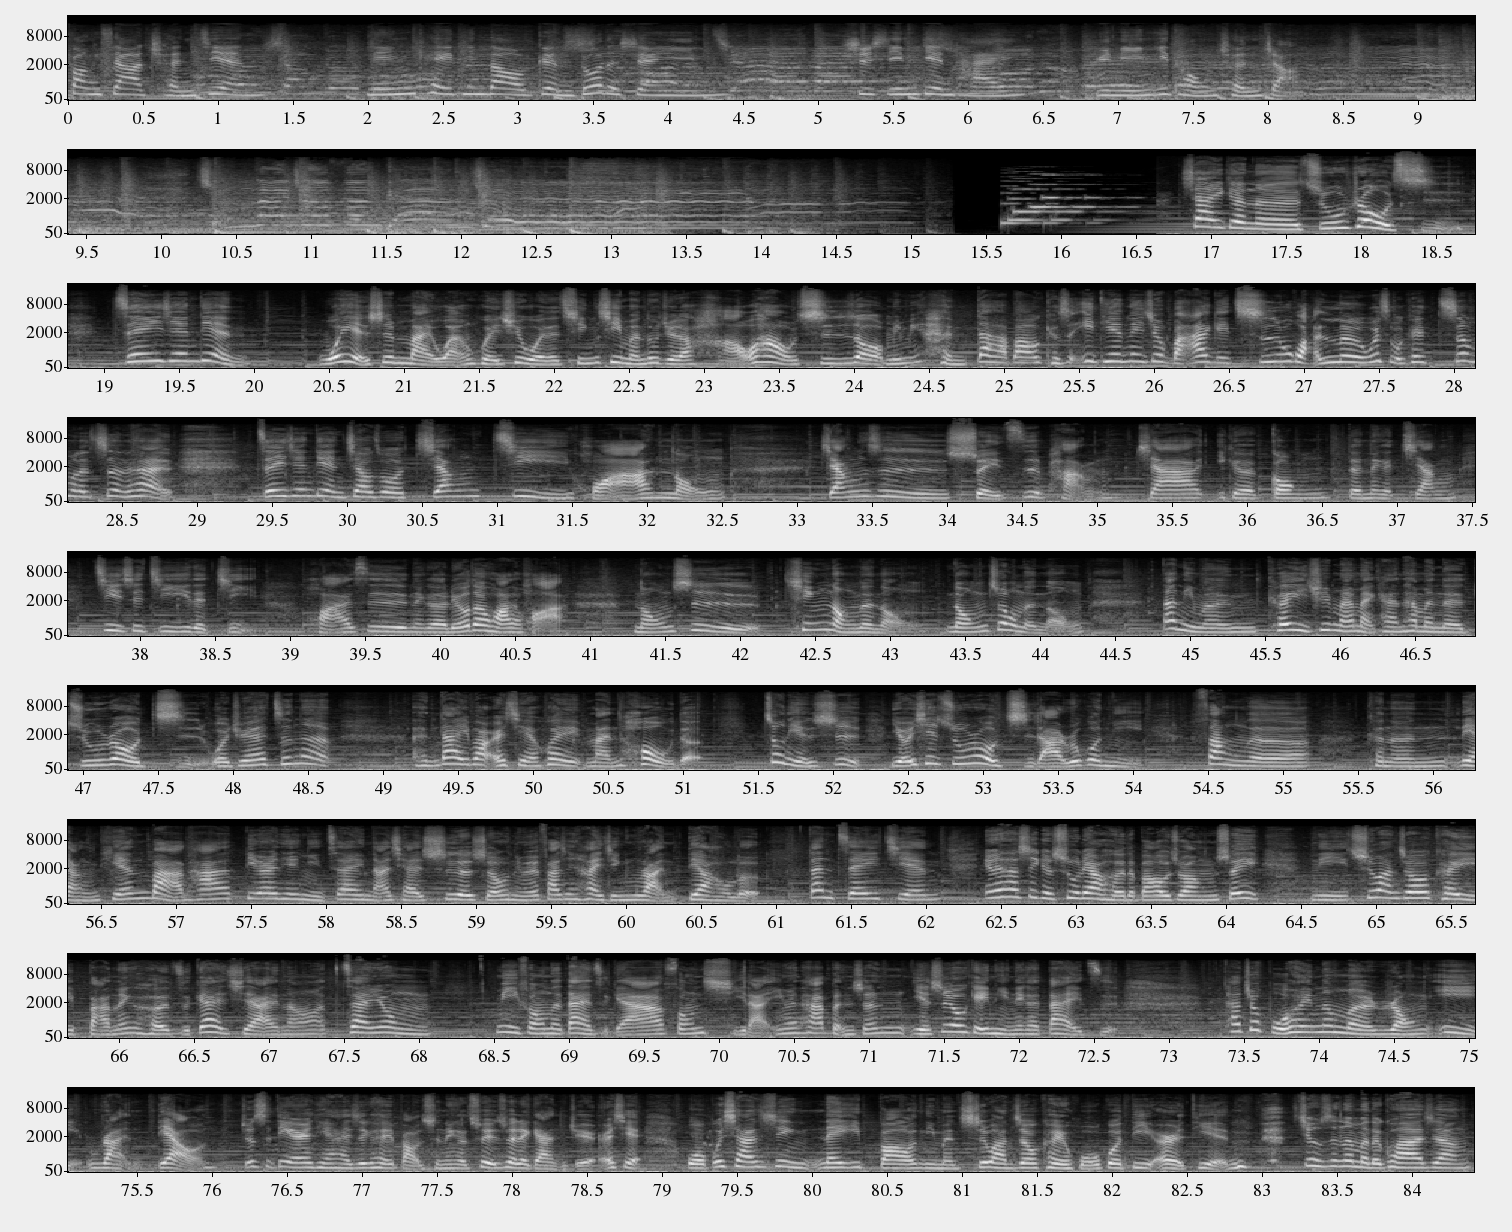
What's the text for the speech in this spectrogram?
放下成见，您可以听到更多的声音。世新电台与您一同成长。下一个呢？猪肉纸这一间店，我也是买完回去，我的亲戚们都觉得好好吃肉。明明很大包，可是一天内就把它给吃完了。为什么可以这么的震撼？这一间店叫做江记华农，江是水字旁加一个工的那个江，记是记忆的记，华是那个刘德华的华，农是青农的农，浓重的浓。那你们可以去买买看他们的猪肉纸，我觉得真的很大一包，而且会蛮厚的。重点是有一些猪肉纸啊，如果你放了。可能两天吧，它第二天你再拿起来吃的时候，你会发现它已经软掉了。但这一间，因为它是一个塑料盒的包装，所以你吃完之后可以把那个盒子盖起来，然后再用密封的袋子给它封起来。因为它本身也是有给你那个袋子，它就不会那么容易软掉。就是第二天还是可以保持那个脆脆的感觉。而且我不相信那一包你们吃完之后可以活过第二天，就是那么的夸张。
